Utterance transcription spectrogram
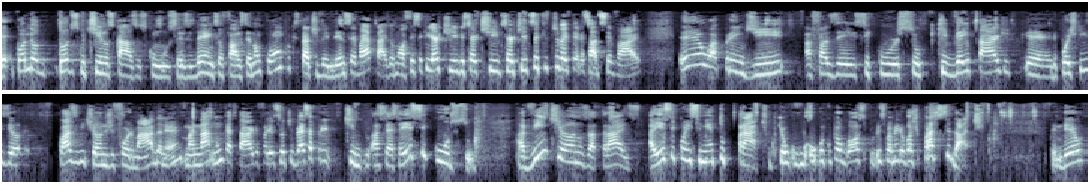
é, quando eu estou discutindo os casos com os residentes, eu falo, você não compra o que está te vendendo, você vai atrás. Eu mostro esse aqui artigo, esse artigo, esse artigo, se você estiver interessado, você vai. Eu aprendi a fazer esse curso que veio tarde, é, depois de 15 anos, quase 20 anos de formada, né? Mas na, nunca é tarde. Eu falei, se eu tivesse acesso a esse curso há 20 anos atrás a esse conhecimento prático, porque o, o que eu gosto, principalmente, eu gosto de praticidade. Entendeu?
